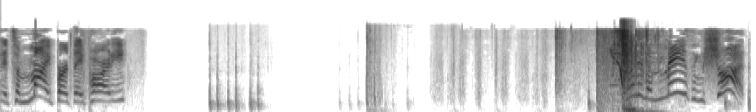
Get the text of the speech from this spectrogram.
Invited to my birthday party. What an amazing shot!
